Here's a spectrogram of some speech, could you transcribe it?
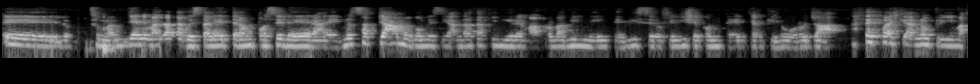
e, insomma viene mandata questa lettera un po' severa e non sappiamo come sia andata a finire, ma probabilmente vissero felici e contenti anche loro già qualche anno prima.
